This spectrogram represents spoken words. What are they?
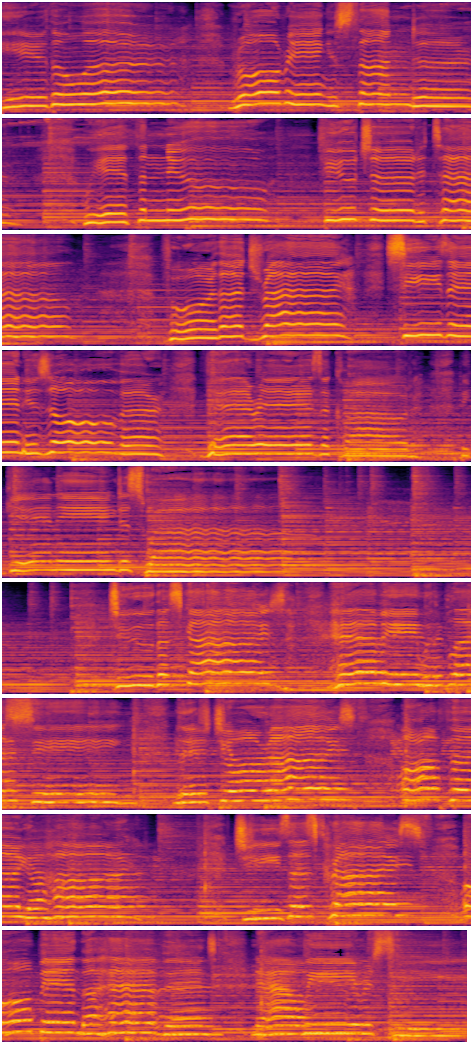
Hear the as thunder with a new future to tell. For the dry season is over, there is a cloud beginning to swell. To the skies, heavy with blessing, lift your eyes, offer your heart. Jesus Christ, open the heavens. Now we receive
